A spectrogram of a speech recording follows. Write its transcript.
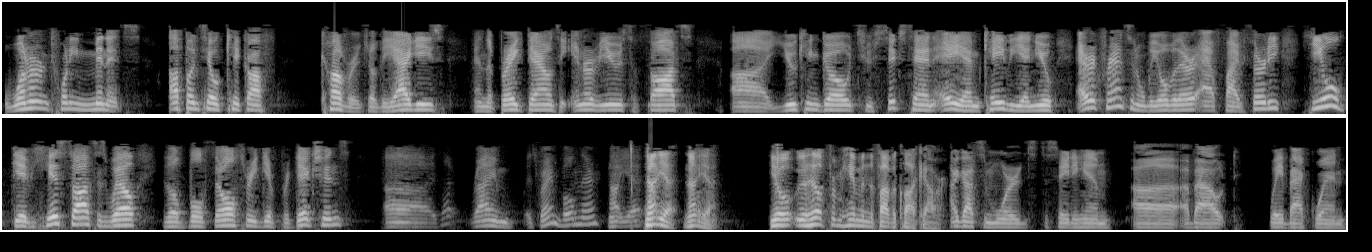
120 minutes up until kickoff coverage of the Aggies and the breakdowns, the interviews, the thoughts, uh, you can go to 610 AM KVNU. Eric Frandsen will be over there at 5:30. He'll give his thoughts as well. They'll both, they'll all three give predictions. Uh, is that Ryan? Is Ryan Bohm there? Not yet. Not yet. Not yet. You'll you'll hear from him in the five o'clock hour. I got some words to say to him uh, about way back when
